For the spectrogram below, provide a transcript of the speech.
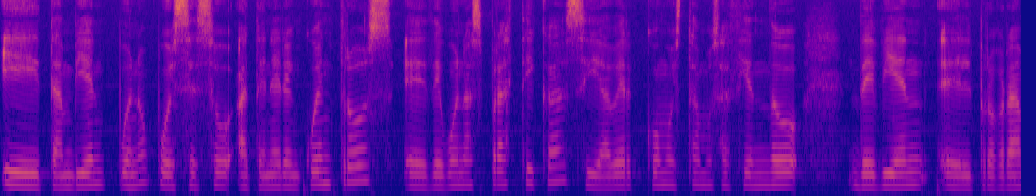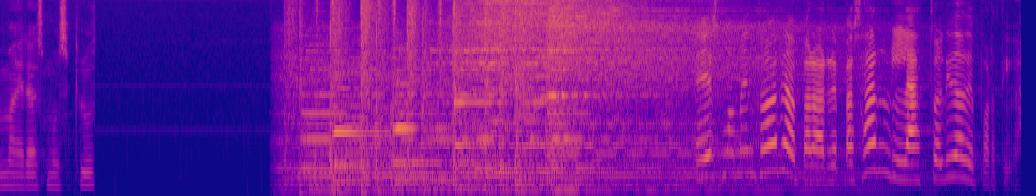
y también, bueno, pues eso, a tener encuentros eh, de buenas prácticas y a ver cómo estamos haciendo de bien el programa Erasmus Plus. Es momento ahora para repasar la actualidad deportiva.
